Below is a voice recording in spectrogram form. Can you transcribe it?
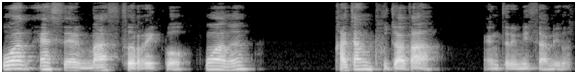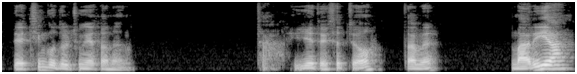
후안 es el más rico. 후안은 가장 부자다. entre mis amigos, 내 친구들 중에서는 자 이해되셨죠? 그 다음에 마리아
